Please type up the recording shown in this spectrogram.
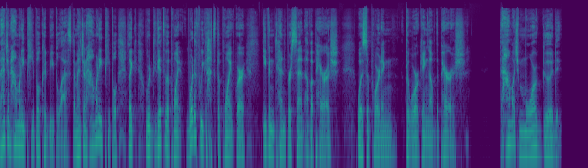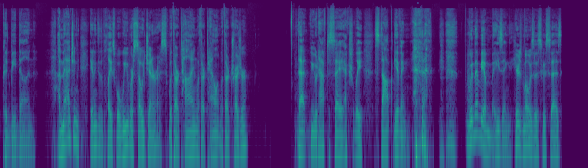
Imagine how many people could be blessed. Imagine how many people, like, we get to the point. What if we got to the point where even 10% of a parish was supporting the working of the parish? How much more good could be done? Imagine getting to the place where we were so generous with our time, with our talent, with our treasure, that we would have to say, actually, stop giving. Wouldn't that be amazing? Here's Moses who says,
